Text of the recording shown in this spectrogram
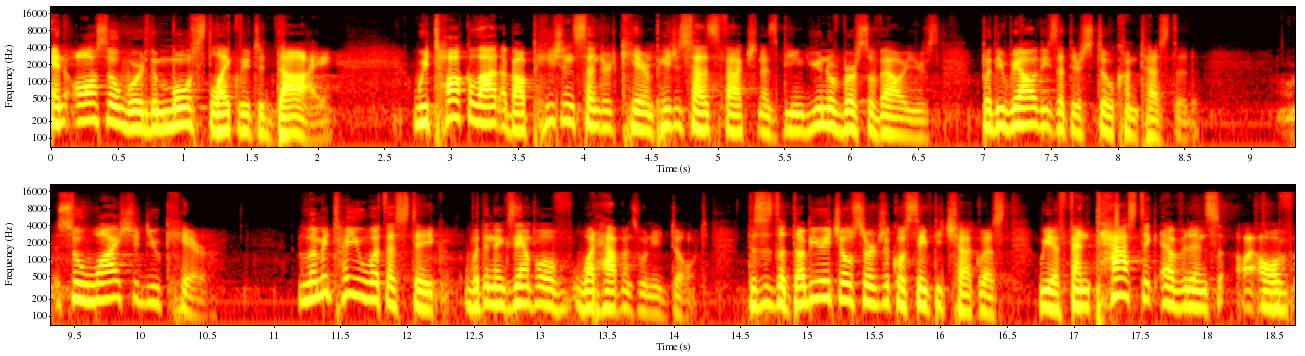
and also were the most likely to die. We talk a lot about patient-centered care and patient satisfaction as being universal values, but the reality is that they're still contested. So why should you care? Let me tell you what's at stake with an example of what happens when you don't. This is the WHO Surgical Safety Checklist. We have fantastic evidence of,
